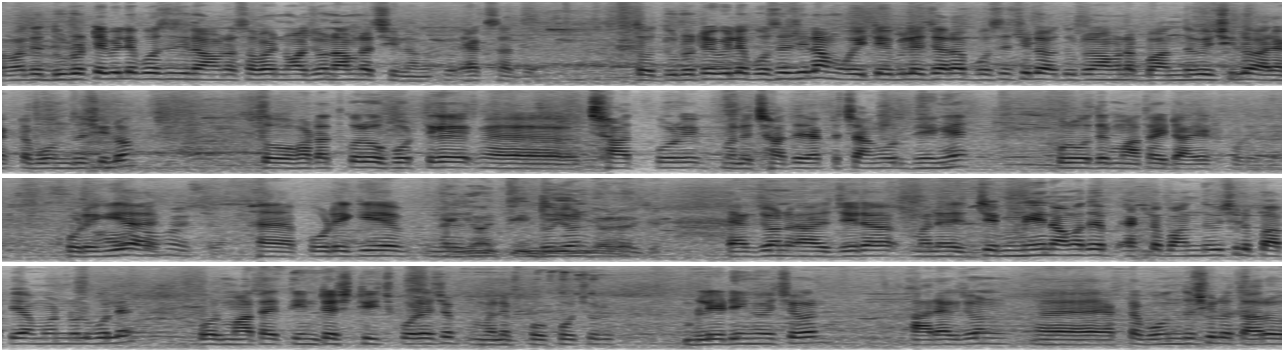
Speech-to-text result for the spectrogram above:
আমাদের দুটো টেবিলে বসেছিলাম আমরা সবাই নজন আমরা ছিলাম একসাথে। তো দুটো টেবিলে বসেছিলাম ওই টেবিলে যারা বসেছিল দুটো আমরা বান্ধবী ছিল আর একটা বন্ধু ছিল। তো হঠাৎ করে উপর থেকে ছাদ পড়ে মানে ছাদের একটা চাঙর ভেঙে পুরো ওদের মাথায় ডাইরেক্ট পড়ে যায়। পড়ে গিয়ে হ্যাঁ পড়ে গিয়ে দুজন একজন আর যেটা মানে যে মেন আমাদের একটা বান্ধবী ছিল পাপিয়া মণ্ডল বলে ওর মাথায় তিনটে স্টিচ পড়েছে মানে প্রচুর ব্লিডিং হয়েছে ওর। আর একজন একটা বন্ধু ছিল তারও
